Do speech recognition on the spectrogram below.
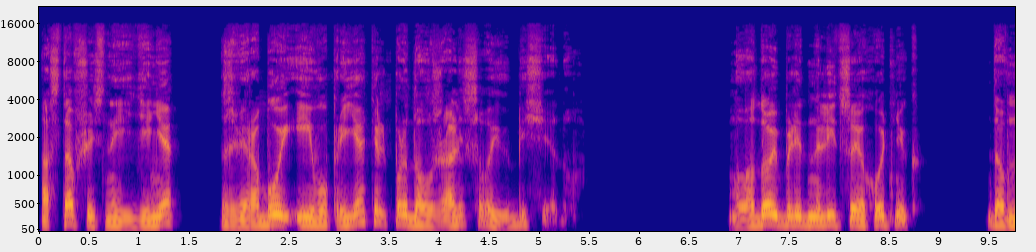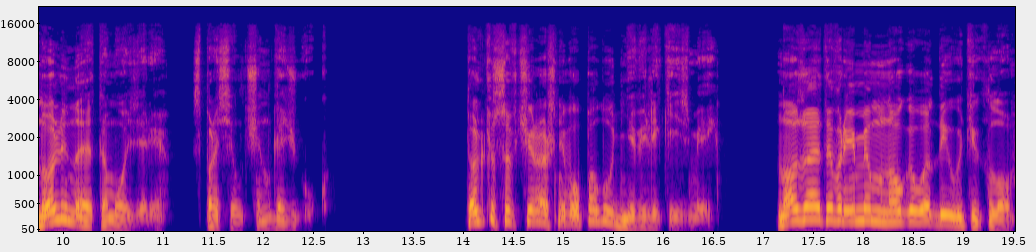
Оставшись наедине, Зверобой и его приятель продолжали свою беседу. «Молодой бледнолицый охотник давно ли на этом озере?» — спросил Чингачгук. «Только со вчерашнего полудня, великий змей. Но за это время много воды утекло.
